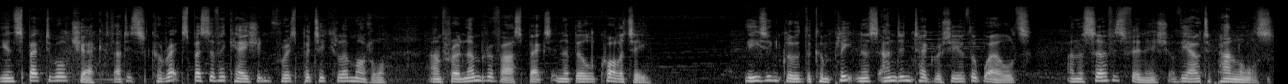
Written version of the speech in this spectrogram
The inspector will check that it's a correct specification for its particular model and for a number of aspects in the build quality. These include the completeness and integrity of the welds and the surface finish of the outer panels.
